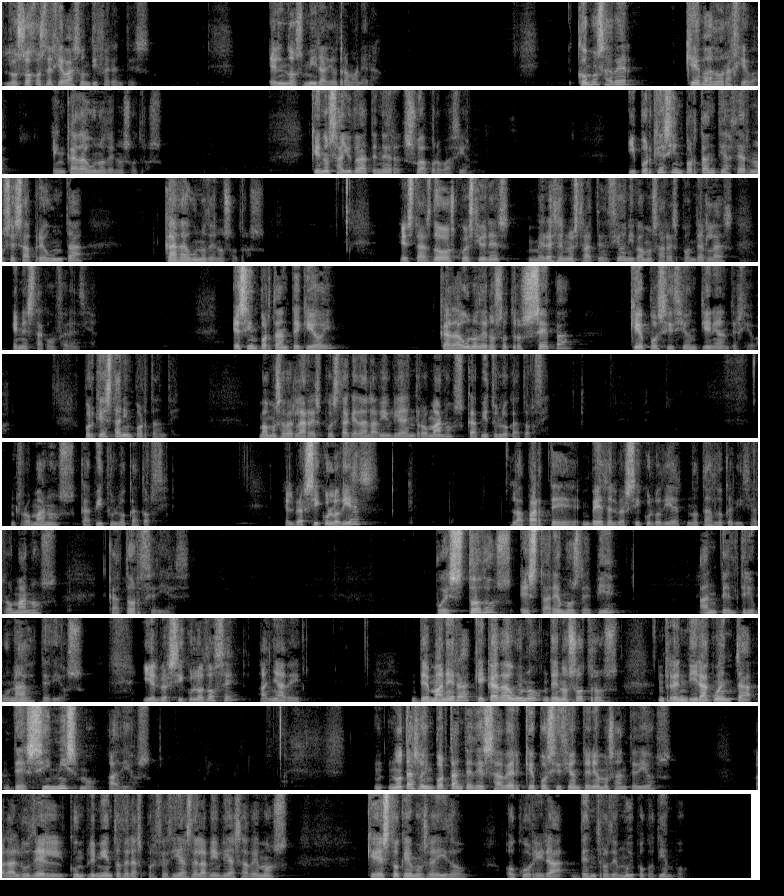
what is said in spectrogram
Los ojos de Jehová son diferentes. Él nos mira de otra manera. ¿Cómo saber qué valora Jehová en cada uno de nosotros? Que nos ayuda a tener su aprobación. ¿Y por qué es importante hacernos esa pregunta cada uno de nosotros? Estas dos cuestiones merecen nuestra atención y vamos a responderlas en esta conferencia. Es importante que hoy cada uno de nosotros sepa qué posición tiene ante Jehová. ¿Por qué es tan importante? Vamos a ver la respuesta que da la Biblia en Romanos capítulo 14. Romanos capítulo 14. El versículo 10, la parte B del versículo 10, notad lo que dice Romanos 14, 10. Pues todos estaremos de pie ante el tribunal de Dios. Y el versículo 12 añade, de manera que cada uno de nosotros rendirá cuenta de sí mismo a Dios. ¿Notas lo importante de saber qué posición tenemos ante Dios? A la luz del cumplimiento de las profecías de la Biblia sabemos que esto que hemos leído ocurrirá dentro de muy poco tiempo.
